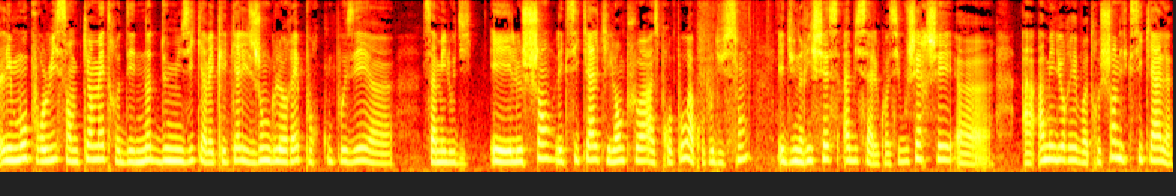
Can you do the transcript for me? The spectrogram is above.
Les mots pour lui semblent qu'en mettre des notes de musique avec lesquelles il jonglerait pour composer euh, sa mélodie. Et le chant lexical qu'il emploie à ce propos, à propos du son, est d'une richesse abyssale. Quoi. Si vous cherchez euh, à améliorer votre champ lexical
